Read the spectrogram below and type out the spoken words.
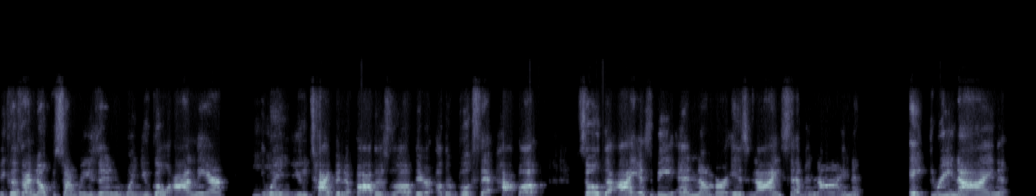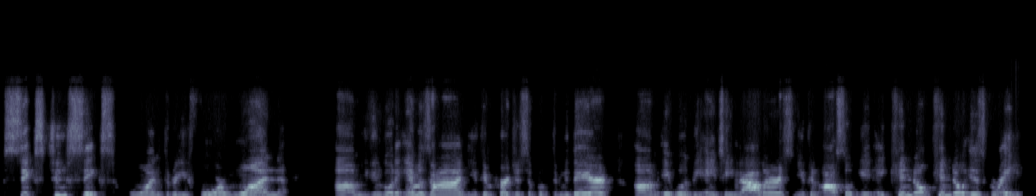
because I know for some reason when you go on there mm-hmm. when you type in the father's love there are other books that pop up so the ISBN number is 979 839 626 1341 um, you can go to Amazon. You can purchase a book through there. Um, it would be $18. You can also get a Kindle. Kindle is great,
